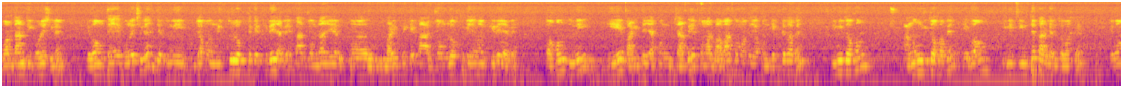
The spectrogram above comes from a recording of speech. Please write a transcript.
বরদানটি করেছিলেন এবং তিনি বলেছিলেন যে তুমি যখন মৃত্যু লোক থেকে ফিরে যাবে বা যমরাজের বাড়ি থেকে বা যমলোক থেকে যখন ফিরে যাবে, তখন তুমি গিয়ে বাড়িতে যখন যাবে, তোমার বাবা তোমাকে যখন দেখতে পাবেন, তিনি তখন আনন্দিত হবেন এবং তিনি চিনতে পারবেন তোমাকে এবং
